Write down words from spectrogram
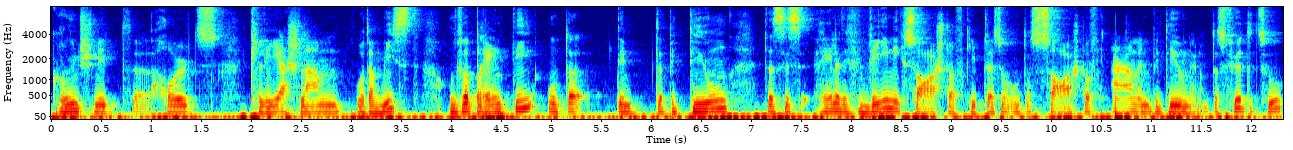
Grünschnitt, äh, Holz, Klärschlamm oder Mist und verbrennt die unter der Bedingung, dass es relativ wenig Sauerstoff gibt, also unter sauerstoffarmen Bedingungen. Und das führt dazu,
